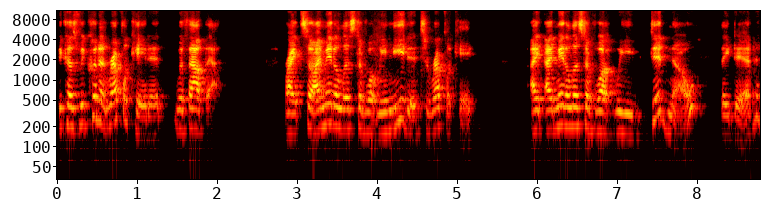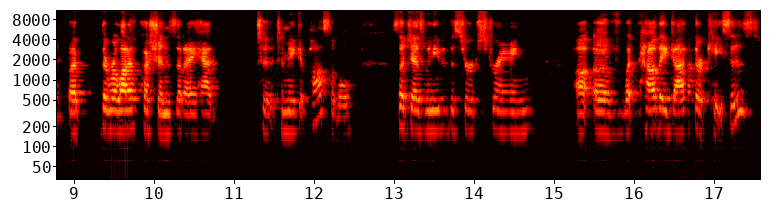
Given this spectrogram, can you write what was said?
because we couldn't replicate it without that, right? So I made a list of what we needed to replicate. I, I made a list of what we did know, they did, but there were a lot of questions that I had to, to make it possible, such as we needed the search string uh, of what how they got their cases.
